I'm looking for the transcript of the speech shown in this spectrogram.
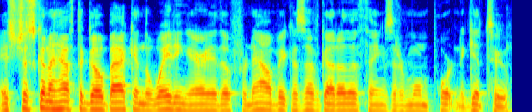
It's just going to have to go back in the waiting area though for now because I've got other things that are more important to get to.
